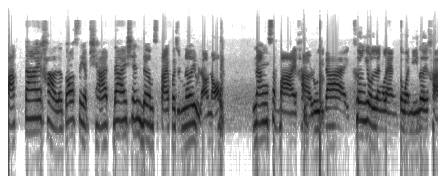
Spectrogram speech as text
ปลั๊กได้ค่ะ แล้วก็เสียบชาร์จได้เช่นเดิมสไตล์ Fortuner อยู่แล้วเนาะนั่งสบายค่ะรุยได้ เครื่องยนต์แรงๆ ตัวนี้เลยค่ะ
